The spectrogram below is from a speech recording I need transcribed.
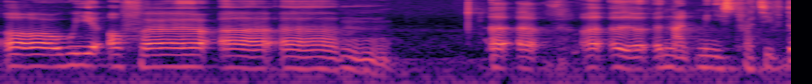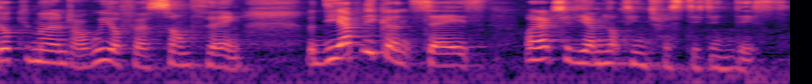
or we offer uh, um, a, a, a, an administrative document, or we offer something. But the applicant says, well, actually, I'm not interested in this.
